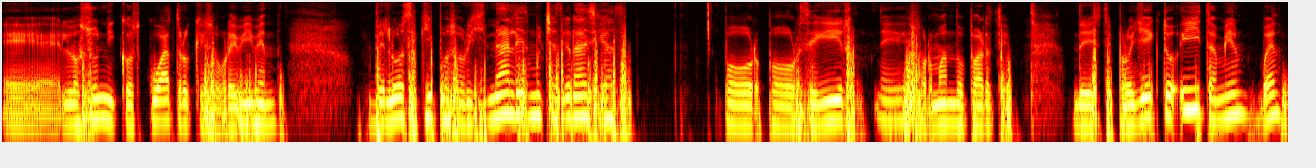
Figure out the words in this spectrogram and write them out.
eh, los únicos cuatro que sobreviven de los equipos originales. Muchas gracias por, por seguir eh, formando parte de este proyecto y también, bueno,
